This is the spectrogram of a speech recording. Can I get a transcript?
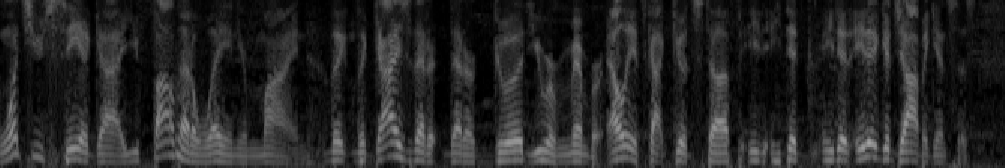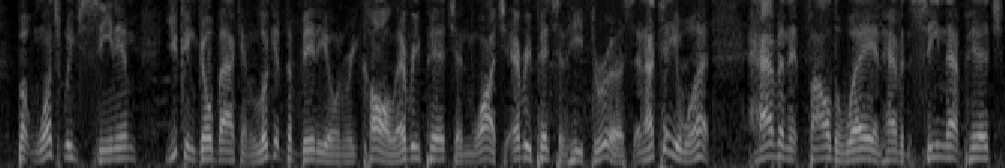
once you see a guy, you file that away in your mind. The the guys that are that are good, you remember. Elliott's got good stuff. He, he did he did he did a good job against us. But once we've seen him, you can go back and look at the video and recall every pitch and watch every pitch that he threw us. And I tell you what, having it filed away and having seen that pitch,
